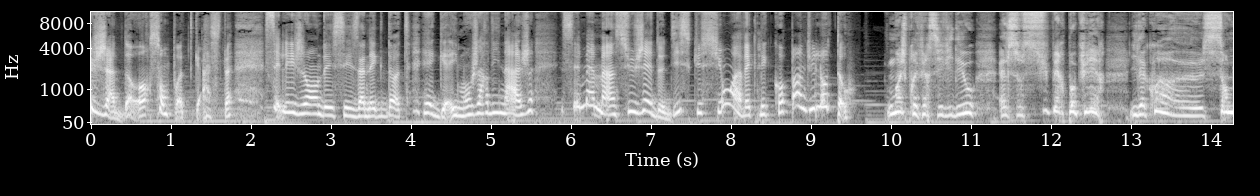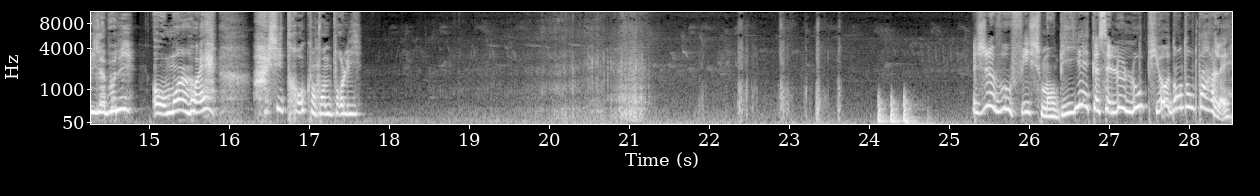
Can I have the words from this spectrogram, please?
J'adore son podcast. Ses légendes et ses anecdotes égayent mon jardinage. C'est même un sujet de discussion avec mes copains du loto. Moi, je préfère ses vidéos. Elles sont super populaires. Il a quoi, euh, 100 000 abonnés? Au moins, ouais. Ah, je suis trop contente pour lui. Je vous fiche mon billet que c'est le loupio dont on parlait.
